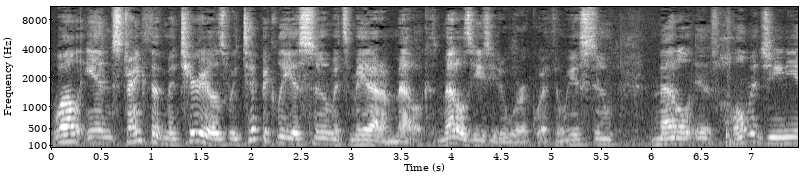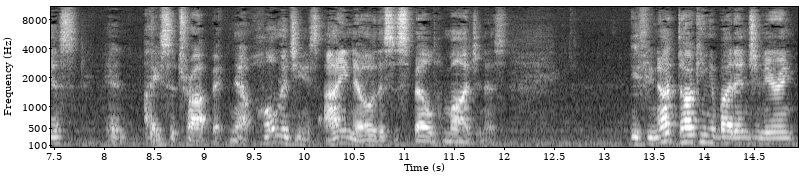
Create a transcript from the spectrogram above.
Well, in strength of materials, we typically assume it's made out of metal because metal is easy to work with, and we assume metal is homogeneous and isotropic. Now, homogeneous, I know this is spelled homogeneous. If you're not talking about engineering,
